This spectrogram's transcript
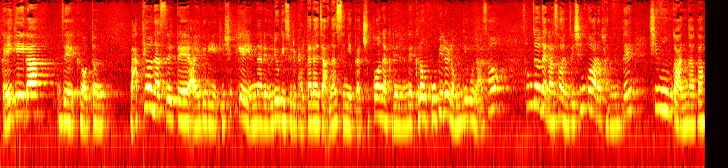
그러니까 아기가 이제 그 어떤 막 태어났을 때 아이들이 이렇게 쉽게 옛날에 의료 기술이 발달하지 않았으니까 죽거나 그랬는데 그런 고비를 넘기고 나서 성전에 가서 이제 신고하러 갔는데 시므온과 안나가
